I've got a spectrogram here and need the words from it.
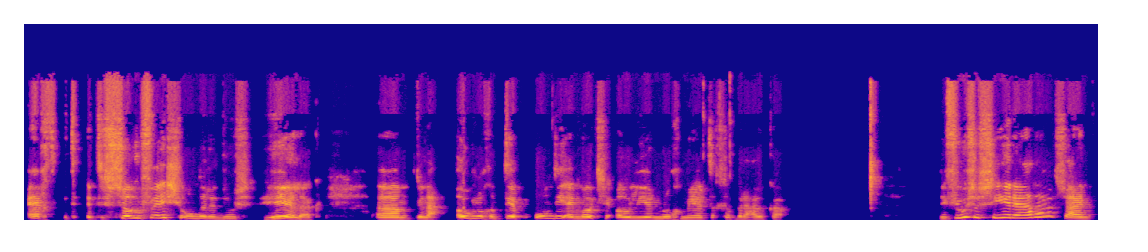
Echt, het, het is zo'n feestje onder de douche. Heerlijk. Um, nou, ook nog een tip om die emotieolie nog meer te gebruiken. Diffuser sieraden zijn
